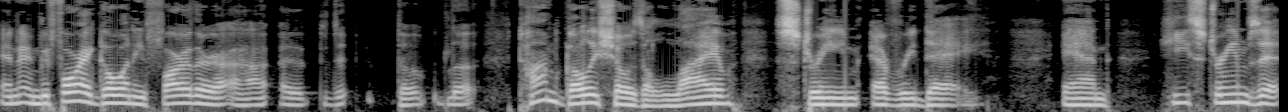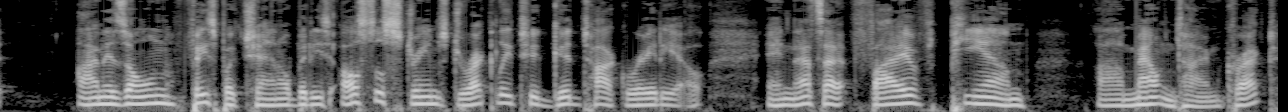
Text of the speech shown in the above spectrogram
And and before I go any farther, uh, uh, the, the, Tom Gully show is a live stream every day, and he streams it on his own Facebook channel, but he also streams directly to Good Talk Radio, and that's at 5 p.m. Uh, Mountain Time. Correct?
